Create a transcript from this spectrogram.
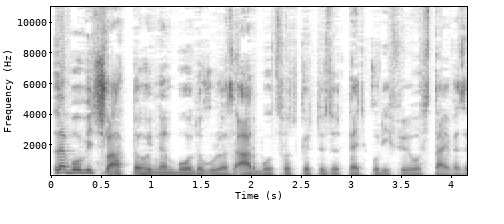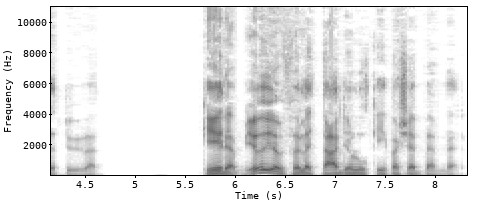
Lebovics látta, hogy nem boldogul az árbócot kötözött egykori főosztályvezetővel. Kérem, jöjjön föl egy tárgyalóképesebb ember.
